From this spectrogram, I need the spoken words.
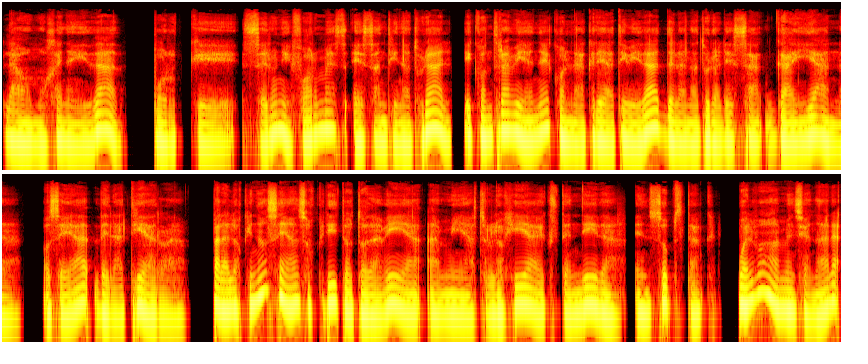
la homogeneidad porque ser uniformes es antinatural y contraviene con la creatividad de la naturaleza gaiana, o sea, de la Tierra. Para los que no se han suscrito todavía a mi astrología extendida en Substack, Vuelvo a mencionar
